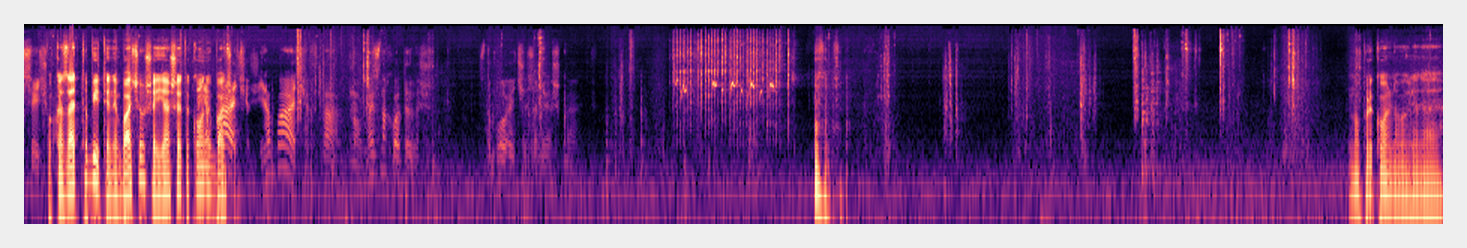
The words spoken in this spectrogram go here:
Свічку. Показати тобі, ти не бачив ще? Я ще такого я не бачив. бачив, я бачив, так. Ну, ми знаходили ж. З тобою чи з Олешкою. Ну прикольно виглядає.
